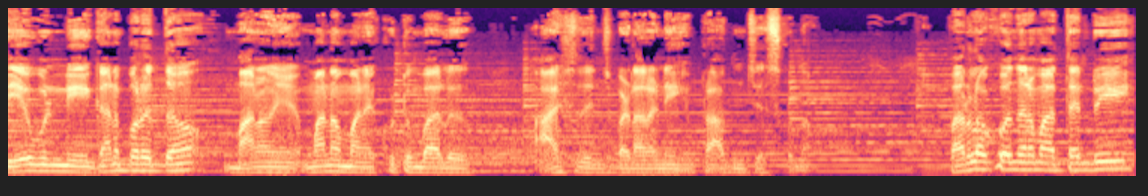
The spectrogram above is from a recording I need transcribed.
దేవుణ్ణి గణపరుద్దాం మనం మనం మన కుటుంబాలు ఆశీర్వదించబడాలని ప్రార్థన చేసుకుందాం. పరలోకొందర మా తండ్రి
